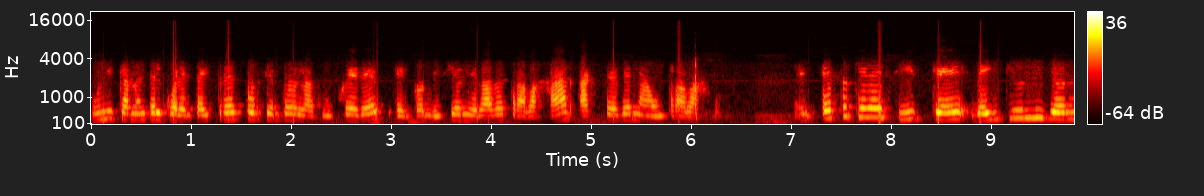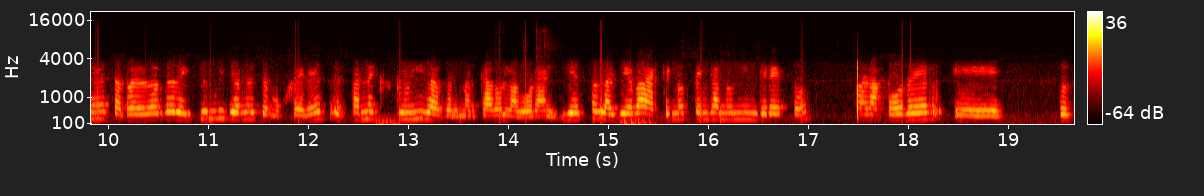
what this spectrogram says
Únicamente el 43% de las mujeres en condición y edad de trabajar acceden a un trabajo. Esto quiere decir que 21 millones, alrededor de 21 millones de mujeres están excluidas del mercado laboral y esto las lleva a que no tengan un ingreso para poder eh, pues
